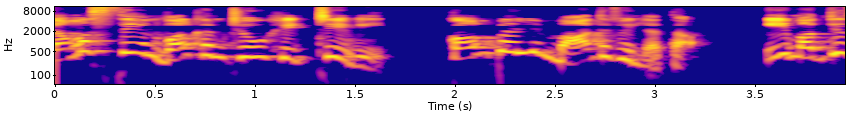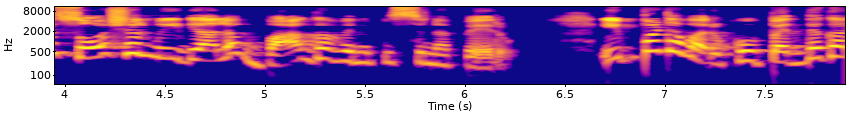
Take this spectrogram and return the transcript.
నమస్తే and welcome to hit TV. Kompalli Madhavilatha ఈ మధ్య సోషల్ మీడియాలో బాగా వినిపిస్తున్న పేరు. ఇప్పటి వరకు పెద్దగా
